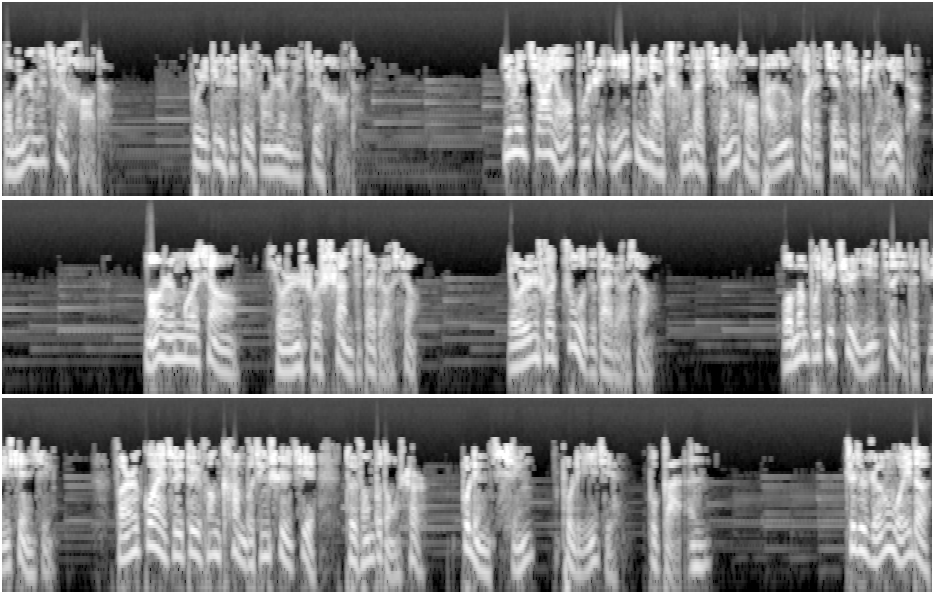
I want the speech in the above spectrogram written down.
我们认为最好的，不一定是对方认为最好的。因为佳肴不是一定要盛在前口盆或者尖嘴瓶里的。盲人摸象，有人说扇子代表象，有人说柱子代表象。我们不去质疑自己的局限性，反而怪罪对方看不清世界，对方不懂事儿，不领情，不理解，不感恩。这就人为的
